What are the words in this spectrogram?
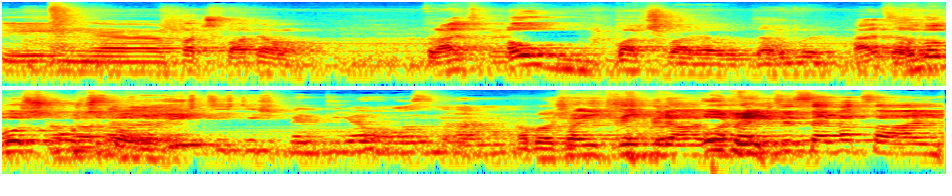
gegen äh, Bad Schwartau. 13. Oh. Da haben wir, Also, da haben wir was Gutes Also gemacht. richtig die Spendierhosen an. Aber Wahrscheinlich kriegen wir da Oh, wahrscheinlich nee. das selber zahlen.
